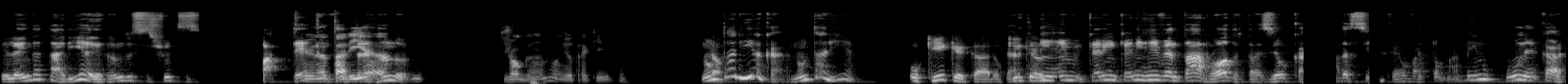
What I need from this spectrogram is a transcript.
ele ainda estaria errando esses chutes patéticos. Ele ainda estaria tá errando? jogando em outra equipe. Não Não. estaria, cara, não estaria. O kicker, cara, o Cara, kicker. querem, rein- querem, querem reinventar a roda, trazer o cara da CFL, vai tomar bem no cu, né, cara?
